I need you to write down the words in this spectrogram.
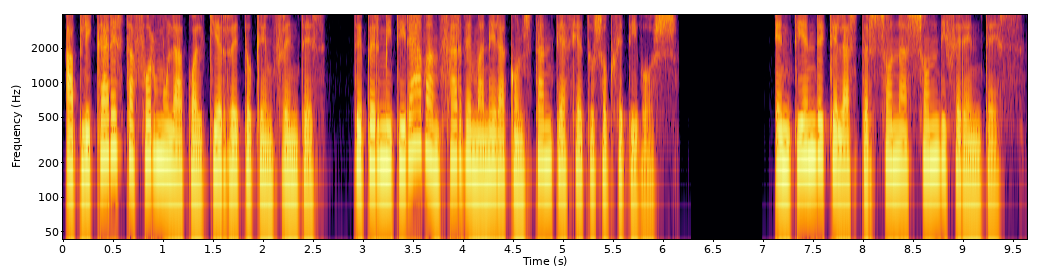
Aplicar esta fórmula a cualquier reto que enfrentes, te permitirá avanzar de manera constante hacia tus objetivos. Entiende que las personas son diferentes.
